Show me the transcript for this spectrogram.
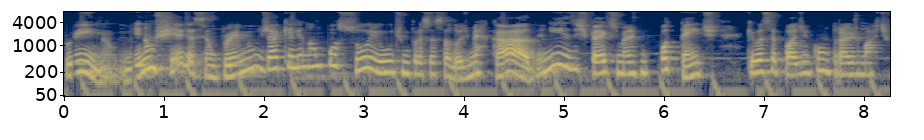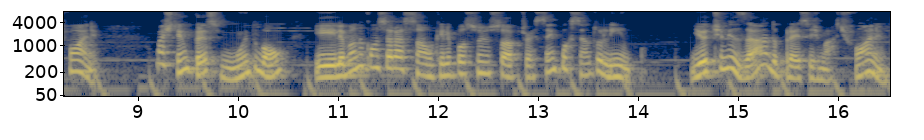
premium, e não chega a ser um premium já que ele não possui o último processador de mercado e nem os specs mais potentes que você pode encontrar no smartphone, mas tem um preço muito bom e levando em consideração que ele possui um software 100% limpo e otimizado para esse smartphone,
